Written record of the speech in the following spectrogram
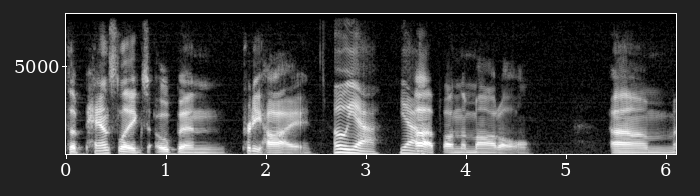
the pants legs open pretty high oh yeah. Yeah. up on the model, um,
